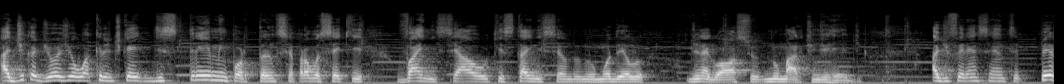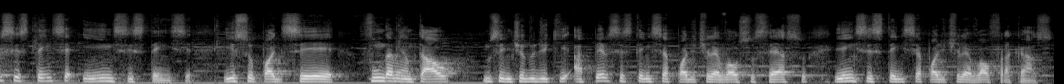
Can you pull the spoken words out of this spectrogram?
A dica de hoje eu acredito que é de extrema importância para você que vai iniciar ou que está iniciando no modelo de negócio no marketing de rede. A diferença entre persistência e insistência. Isso pode ser fundamental no sentido de que a persistência pode te levar ao sucesso e a insistência pode te levar ao fracasso.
